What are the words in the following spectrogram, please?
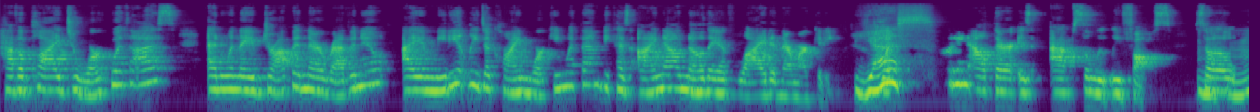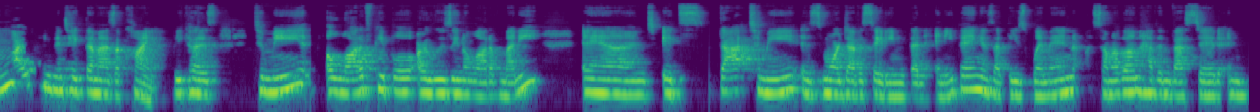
have applied to work with us. And when they drop in their revenue, I immediately decline working with them because I now know they have lied in their marketing. Yes. Putting out there is absolutely false. So Mhm. I wouldn't even take them as a client because to me, a lot of people are losing a lot of money. And it's that to me is more devastating than anything is that these women, some of them have invested, and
